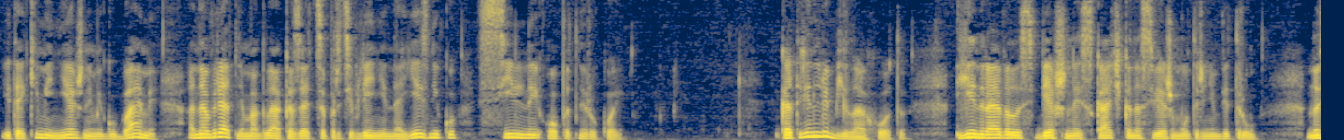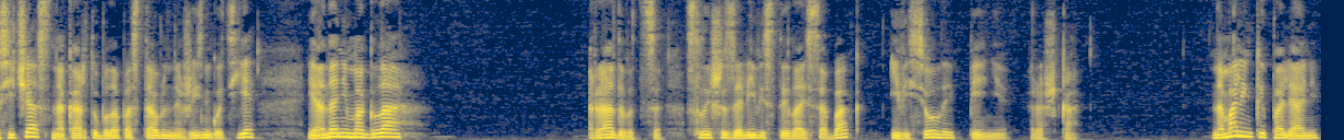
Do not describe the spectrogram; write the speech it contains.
и такими нежными губами она вряд ли могла оказать сопротивление наезднику с сильной опытной рукой. Катрин любила охоту. Ей нравилась бешеная скачка на свежем утреннем ветру. Но сейчас на карту была поставлена жизнь Готье, и она не могла радоваться, слыша заливистый лай собак и веселое пение рожка. На маленькой поляне,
